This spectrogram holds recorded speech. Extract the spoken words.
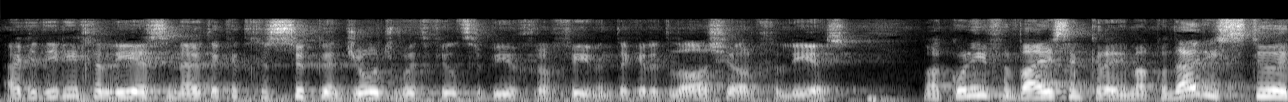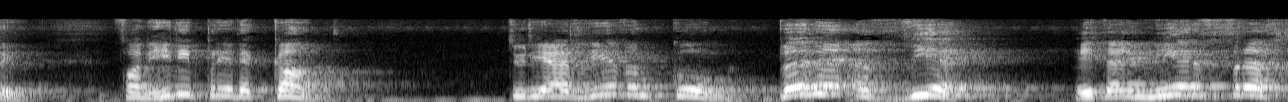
Ek het hierdie gelees en nou het ek dit gesoek in George Whitfield se biografie want ek het dit laas jaar gelees, maar kon nie verwysing kry nie, maar onthou die storie van hierdie predikant toe die herlewing kom binne 'n week het hy meer vrug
